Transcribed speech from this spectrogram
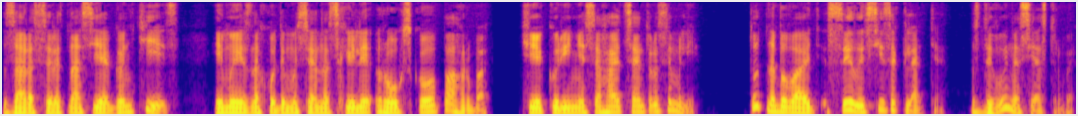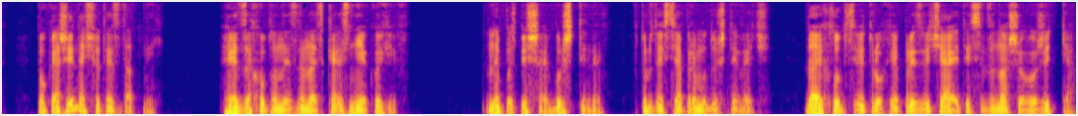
Зараз серед нас є гонтієць, і ми знаходимося на схилі Роукського пагорба, чиє коріння сягає центру землі. Тут набувають сили всі закляття. Здивуй нас, яструбе, покажи, на що ти здатний. Гет, захоплений зненацька, зніяковів. Не поспішай, бурштине, втрутився прямодушний веч. Дай хлопцеві трохи призвичаїтися до нашого життя.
